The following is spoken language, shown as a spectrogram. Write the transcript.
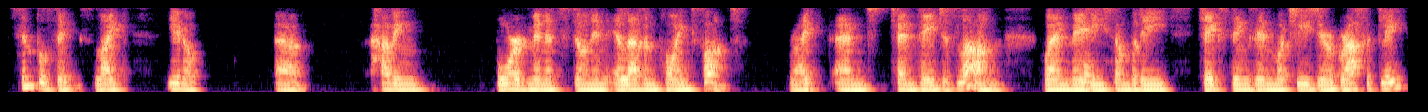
simple things like, you know, uh, having board minutes done in 11 point font, right? And 10 pages long when maybe somebody takes things in much easier graphically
